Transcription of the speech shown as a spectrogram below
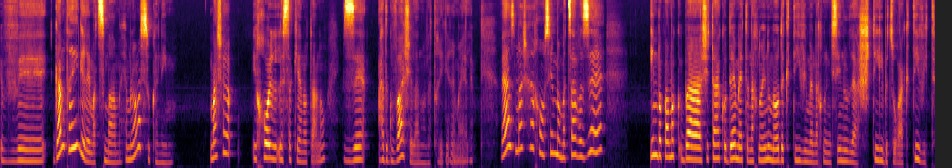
וגם טריגרים עצמם הם לא מסוכנים. מה שיכול לסכן אותנו זה התגובה שלנו לטריגרים האלה. ואז מה שאנחנו עושים במצב הזה אם בפעם, בשיטה הקודמת אנחנו היינו מאוד אקטיביים, אנחנו ניסינו להשתיל בצורה אקטיבית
